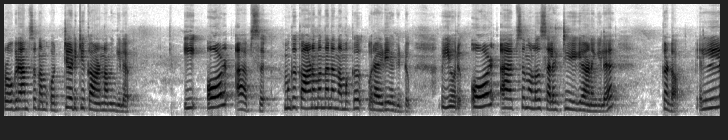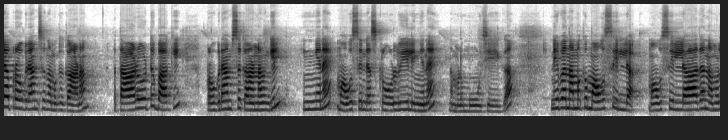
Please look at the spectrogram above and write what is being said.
പ്രോഗ്രാംസും നമുക്ക് ഒറ്റയടിക്ക് കാണണമെങ്കിൽ ഈ ഓൾ ആപ്സ് നമുക്ക് കാണുമ്പോൾ തന്നെ നമുക്ക് ഒരു ഐഡിയ കിട്ടും. അപ്പോൾ ഈ ഒരു ഓൾ ആപ്സ് എന്നുള്ളത് സെലക്ട് ചെയ്യുകയാണെങ്കിൽ കണ്ടോ എല്ലാ പ്രോഗ്രാംസും നമുക്ക് കാണാം. അപ്പോൾ താഴോട്ട് ബാക്കി പ്രോഗ്രാംസ് കാണണമെങ്കിൽ ഇങ്ങനെ മൗസിന്റെ സ്ക്രോൾ വീൽ ഇങ്ങനെ നമ്മൾ മൂവ് ചെയ്യുക. ഇനിയിപ്പോൾ നമുക്ക് മൗസ് ഇല്ല. മൗസ് ഇല്ലാതെ നമ്മൾ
